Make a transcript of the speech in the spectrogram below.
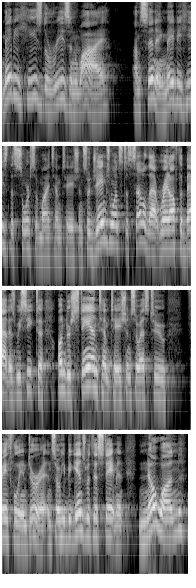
maybe He's the reason why I'm sinning. Maybe He's the source of my temptation. So James wants to settle that right off the bat as we seek to understand temptation so as to faithfully endure it. And so he begins with this statement No one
